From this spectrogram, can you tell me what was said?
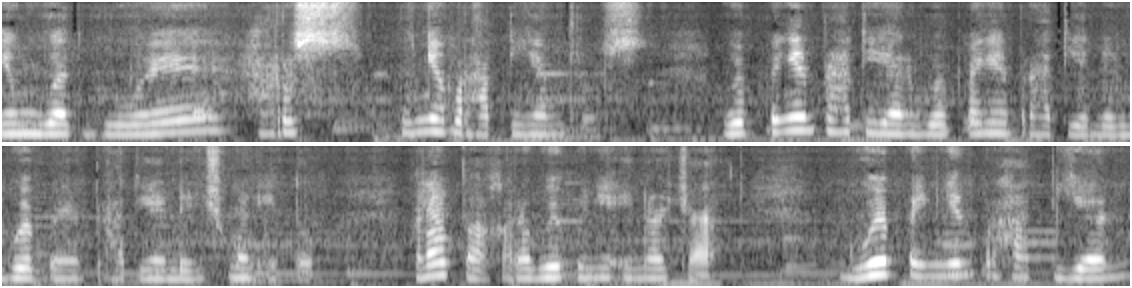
Yang buat gue harus punya perhatian terus. Gue pengen perhatian gue pengen perhatian dan gue pengen perhatian dan cuman itu. Kenapa? Karena gue punya inner child. Gue pengen perhatian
